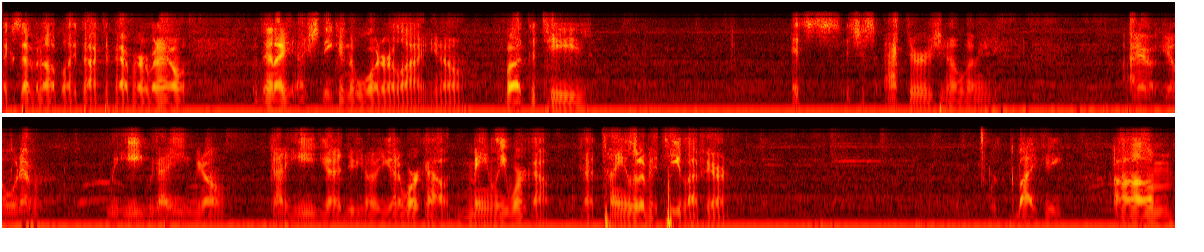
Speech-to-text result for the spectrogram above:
like Seven Up, like Dr Pepper. But I don't. But then I, I sneak in the water a lot, you know. But the tea, it's it's just actors, you know. I mean, I don't, you know, whatever. We eat, we gotta eat, you know. Gotta eat, you gotta do, you know, you gotta work out. Mainly work out. Got a tiny little bit of tea left here. Goodbye, T. Um,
